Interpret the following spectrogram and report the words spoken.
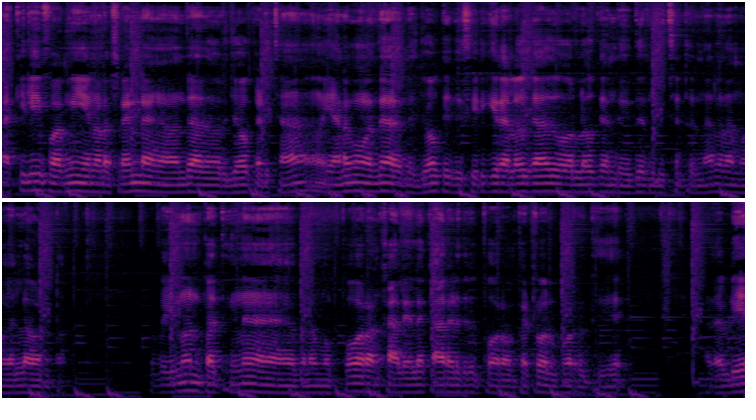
லக்கிலி ஃபார் மீ என்னோடய ஃப்ரெண்ட் அங்கே வந்து அது ஒரு ஜோக் அடித்தான் எனக்கும் வந்து அந்த ஜோக்குக்கு சிரிக்கிற அளவுக்காவது ஓரளவுக்கு அந்த இது இருந்துச்சுன்றதுனால நம்ம வெளில வந்துட்டோம். இப்போ இன்னொன்று பார்த்திங்கன்னா இப்போ நம்ம போகிறோம் காலையில் கார் எடுத்துகிட்டு போகிறோம் பெட்ரோல் போடுறதுக்கு. அது அப்படியே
